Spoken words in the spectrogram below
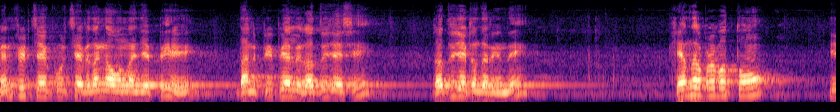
బెనిఫిట్ చేకూర్చే విధంగా ఉందని చెప్పి దాన్ని పీపీఎల్ని రద్దు చేసి రద్దు చేయడం జరిగింది. కేంద్ర ప్రభుత్వం ఈ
